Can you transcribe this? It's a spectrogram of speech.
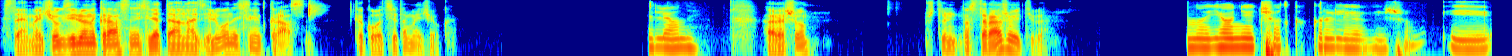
Ставим маячок зеленый-красный, если это она зеленый, если нет красный. Какого цвета маячок? Зеленый. Хорошо. Что-нибудь настораживает тебя? Но я у нее четко крылья вижу. И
